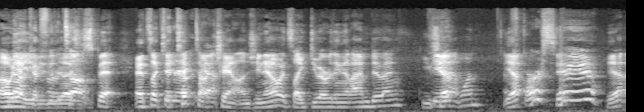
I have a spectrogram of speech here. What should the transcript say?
Oh Not yeah, you didn't realize you spit. It's like the Didn't re- TikTok yeah. challenge, you know? It's like do everything that I'm doing. You see Yep. that one? Yeah. Of course, yeah, yeah. yeah. Yeah.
